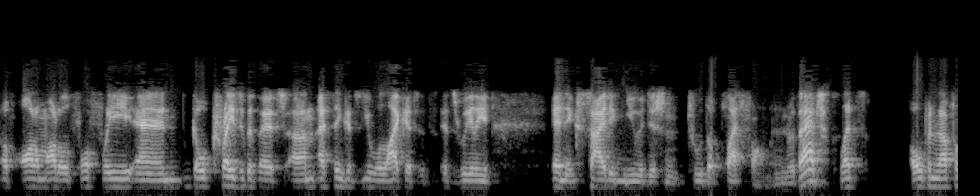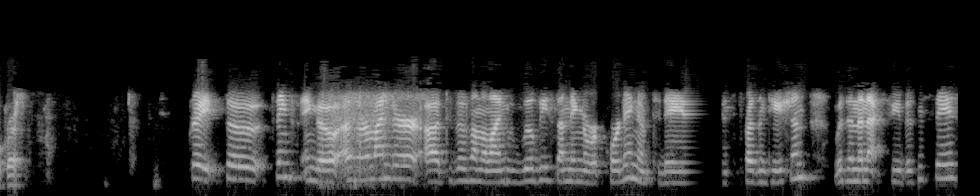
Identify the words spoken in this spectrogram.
of auto model for free and go crazy with it. Um, I think you will like it. It's, it's really an exciting new addition to the platform. And with that, let's open it up for questions. Great. So thanks, Ingo. As a reminder uh, to those on the line, we will be sending a recording of today's presentation within the next few business days.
